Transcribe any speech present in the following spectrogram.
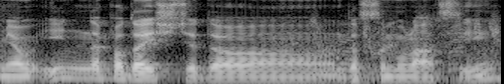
miał inne podejście do, do symulacji.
